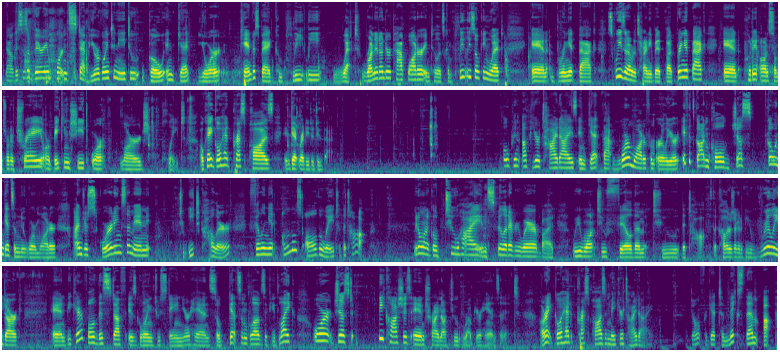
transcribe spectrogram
Now, this is a very important step. You're going to need to go and get your canvas bag completely wet. Run it under tap water until it's completely soaking wet and bring it back. Squeeze it out a tiny bit, but bring it back and put it on some sort of tray or baking sheet or large plate. Okay, go ahead, press pause and get ready to do that. Open up your tie dyes and get that warm water from earlier. If it's gotten cold, just go and get some new warm water. I'm just squirting some in to each color, filling it almost all the way to the top. We don't want to go too high and spill it everywhere, but we want to fill them to the top. The colors are going to be really dark and be careful, this stuff is going to stain your hands. So get some gloves if you'd like, or just be cautious and try not to rub your hands in it. All right, go ahead, press pause and make your tie-dye. Don't forget to mix them up.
